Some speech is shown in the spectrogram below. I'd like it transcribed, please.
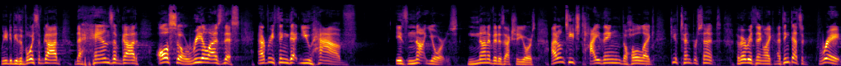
We need to be the voice of God, the hands of God. Also, realize this everything that you have is not yours. None of it is actually yours. I don't teach tithing, the whole like, give 10% of everything. Like, I think that's great,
